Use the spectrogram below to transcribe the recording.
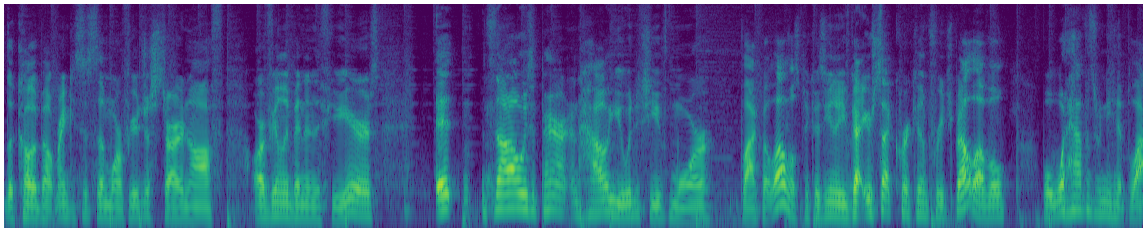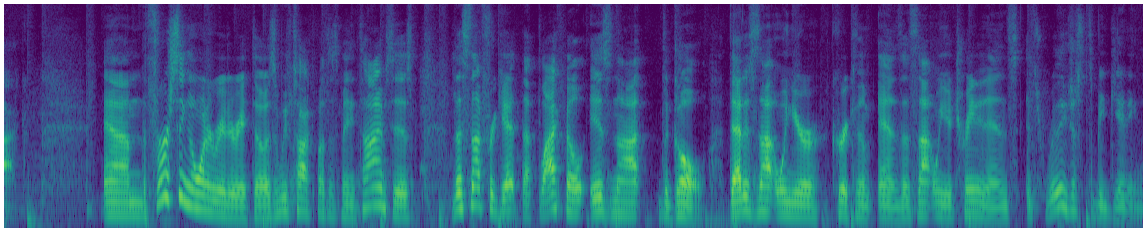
the color belt ranking system, or if you're just starting off, or if you've only been in a few years, it, it's not always apparent on how you would achieve more black belt levels because, you know, you've got your set curriculum for each belt level. Well, what happens when you hit black? And the first thing I want to reiterate though is, and we've talked about this many times, is let's not forget that black belt is not the goal. That is not when your curriculum ends. That's not when your training ends. It's really just the beginning.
